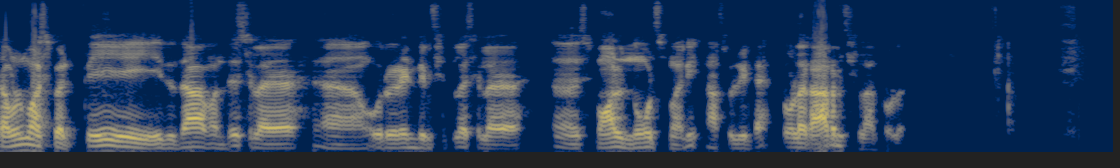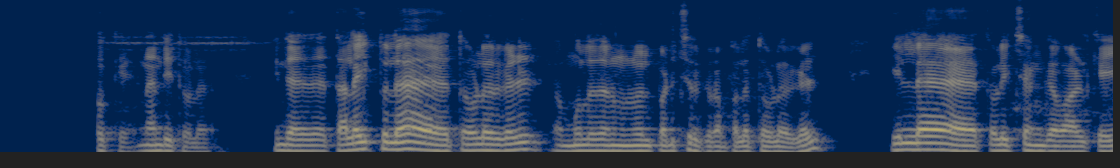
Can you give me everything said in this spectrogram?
தமிழ் மாஸ் பற்றி இதுதான் வந்து சில ஒரு ரெண்டு நிமிஷத்துல சில ஸ்மால் நோட்ஸ் மாதிரி நான் சொல்லிட்டேன். தோழர் ஆரம்பிச்சிடலாம் தோழர். ஓகே நன்றி தோழர். இந்த தலைப்பில் தோழர்கள் மூலதனம் நூல் படிச்சிருக்கிறோம் பல தோழர்கள் இல்லை தொழிற்சங்க வாழ்க்கை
